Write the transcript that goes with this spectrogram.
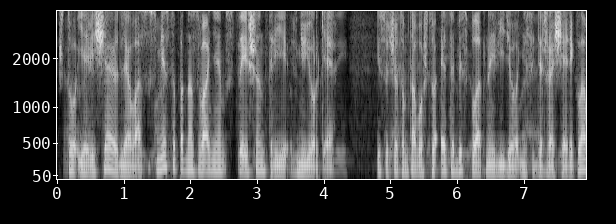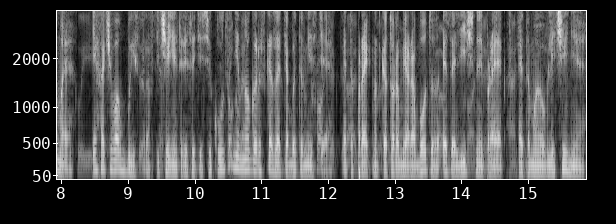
что я вещаю для вас с места под названием Station 3 в Нью-Йорке. И с учетом того, что это бесплатное видео, не содержащее рекламы, я хочу вам быстро, в течение 30 секунд, немного рассказать об этом месте. Это проект, над которым я работаю, это личный проект, это мое увлечение.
